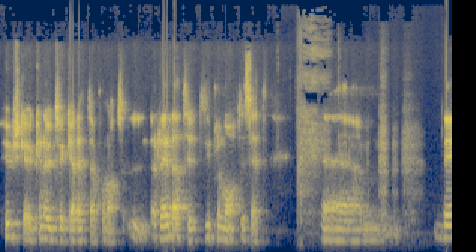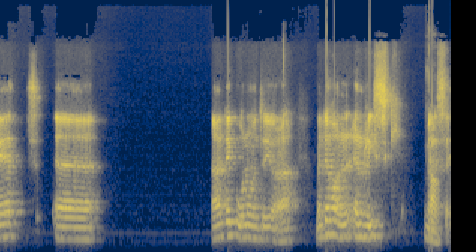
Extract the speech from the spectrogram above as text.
hur ska jag kunna uttrycka detta på något relativt diplomatiskt sätt? Ehm, det, eh, nej, det går nog inte att göra, men det har en, en risk med Ja. sig.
